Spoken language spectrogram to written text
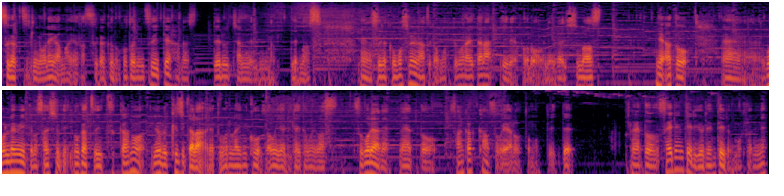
数学好きの俺が毎朝数学のことについて話してるチャンネルになってます。数学面白いなとか思ってもらえたらいいね、フォローお願いします。で、あと、えー、ゴールデンウィークの最終日、5月5日の夜9時から、えーと、オンライン講座をやりたいと思います。そこではね、えーと、三角関数をやろうと思っていて、えっと、正連定理、余連定理を目標にね、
